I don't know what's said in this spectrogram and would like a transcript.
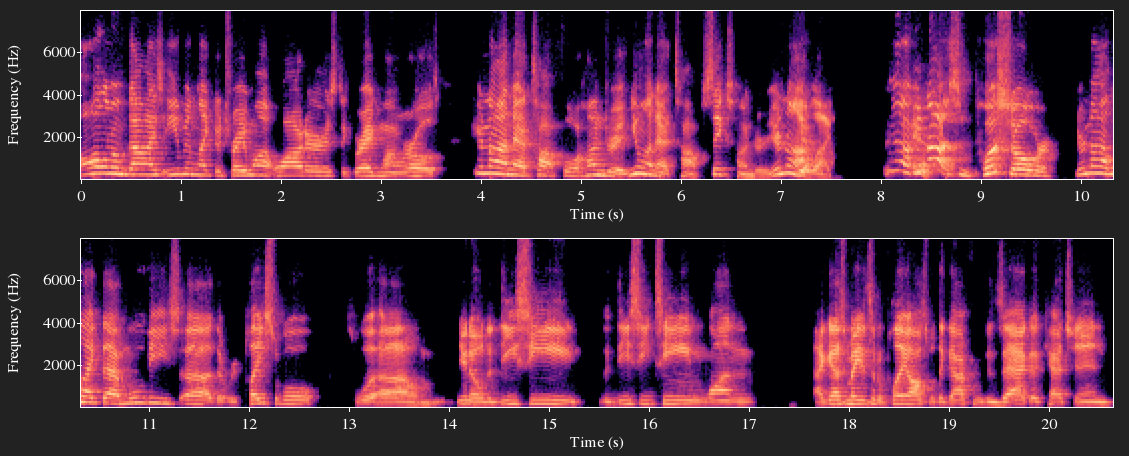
All of them guys, even like the Tremont Waters, the Greg Monroes, you're not in that top 400. You're in that top 600. You're not yeah. like, you know, you're not some pushover. You're not like that movies, uh, the replaceable, um, you know, the DC, the DC team won I guess made it to the playoffs with the guy from Gonzaga catching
